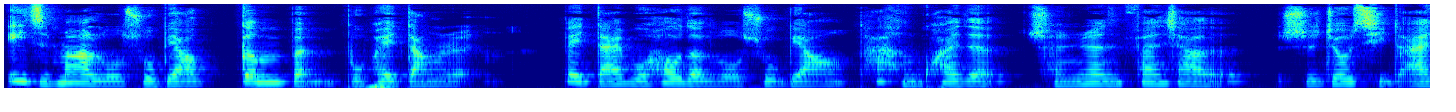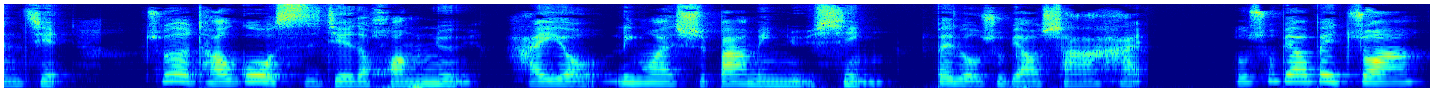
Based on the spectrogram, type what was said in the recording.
一直骂罗素标根本不配当人。被逮捕后的罗素标，他很快的承认犯下了十九起的案件，除了逃过死劫的黄女，还有另外十八名女性被罗素标杀害。卢素标被抓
